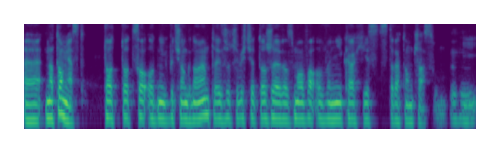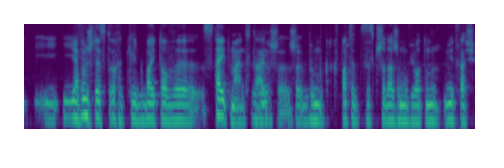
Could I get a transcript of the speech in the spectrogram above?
E, Natomiast to, to, co od nich wyciągnąłem, to jest rzeczywiście to, że rozmowa o wynikach jest stratą czasu. Mhm. I, i, I ja wiem, że to jest trochę clickbaitowy statement, Mhm. tak, że, że facet ze sprzedaży mówił o tym, że nie trać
